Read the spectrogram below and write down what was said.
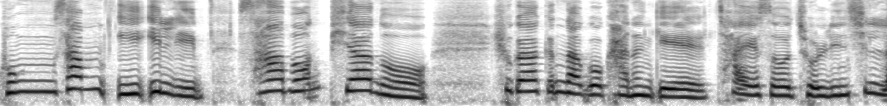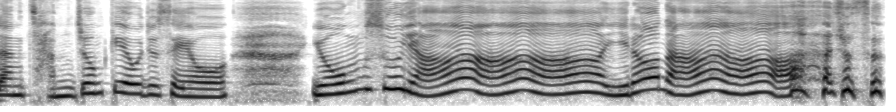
0321님, 4번 피아노. 휴가 끝나고 가는 길, 차에서 졸린 신랑 잠 좀 깨워주세요. 용수야, 일어나. 하셨어요.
